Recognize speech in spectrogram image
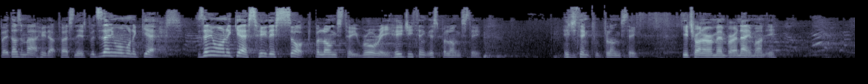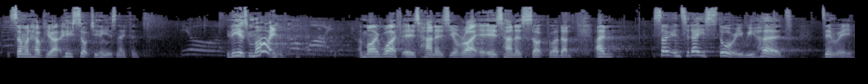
but it doesn't matter who that person is. But does anyone want to guess? Does anyone want to guess who this sock belongs to? Rory, who do you think this belongs to? Who do you think it belongs to? You're trying to remember a name, aren't you? Someone help you out. Whose sock do you think it's, Nathan? You think it's mine? And my wife is Hannah's. You're right. It is Hannah's sock. Well done. Um, so in today's story, we heard, didn't we,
